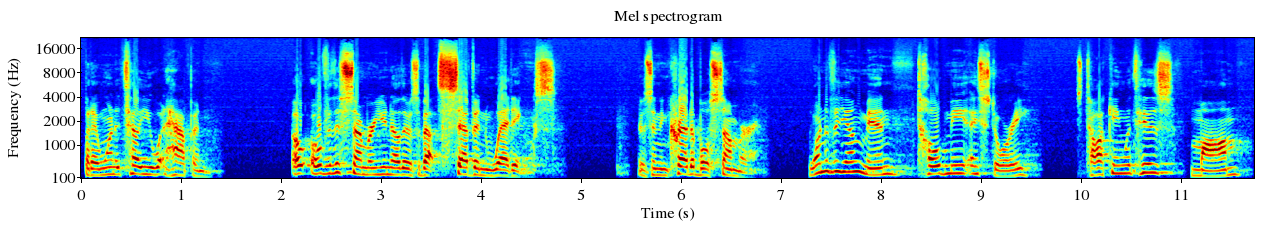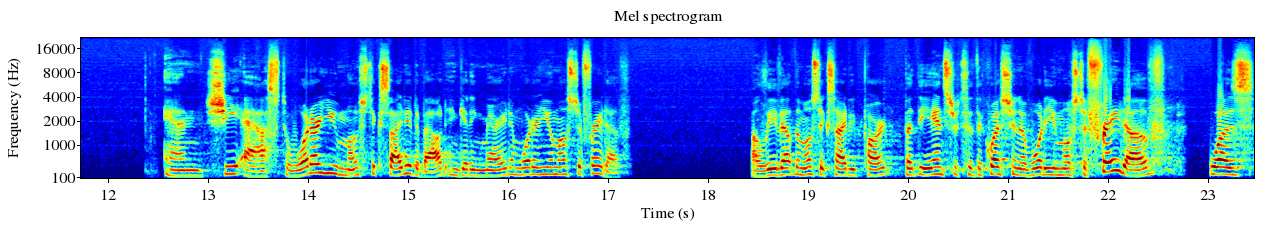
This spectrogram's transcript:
but I want to tell you what happened. O- over the summer, you know, there's about seven weddings. It was an incredible summer. One of the young men told me a story Talking with his mom, and she asked, What are you most excited about in getting married, and what are you most afraid of? I'll leave out the most excited part, but the answer to the question of what are you most afraid of was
